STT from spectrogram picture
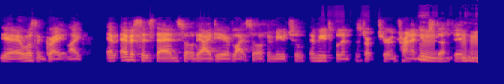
yeah, it wasn't great. Like ever since then, sort of the idea of like sort of immutable immutable infrastructure and trying to do mm, stuff in mm-hmm.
